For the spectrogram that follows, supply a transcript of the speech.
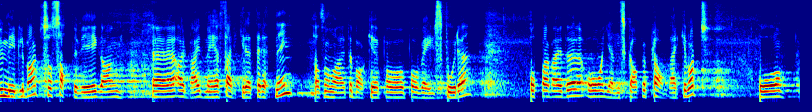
Umiddelbart så satte vi i gang eh, arbeid med sterkere etterretning. altså Nå er jeg tilbake på, på Wales-sporet. Opparbeide og gjenskape planverket vårt. Og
